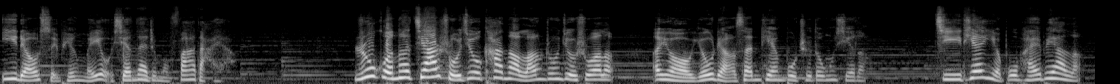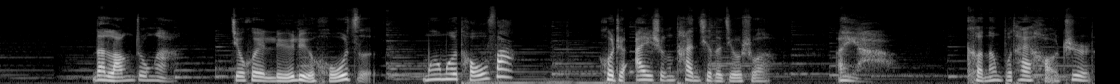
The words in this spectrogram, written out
医疗水平没有现在这么发达呀。如果呢家属就看到郎中就说了：“哎呦，有两三天不吃东西了，几天也不排便了。”那郎中啊就会捋捋胡子。摸摸头发，或者唉声叹气的就说：“哎呀，可能不太好治了。”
